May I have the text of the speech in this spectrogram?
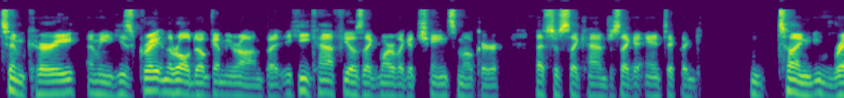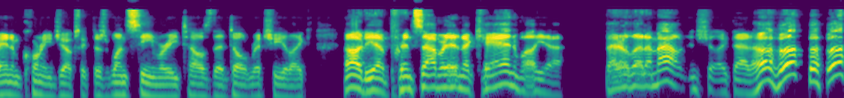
Tim Curry, I mean, he's great in the role. Don't get me wrong, but he kind of feels like more of like a chain smoker. That's just like kind of just like an antic, like telling random corny jokes. Like there's one scene where he tells the adult Richie, like, "Oh, do you have Prince Albert in a can? Well, yeah, better let him out and shit like that." Huh, huh, huh, huh.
